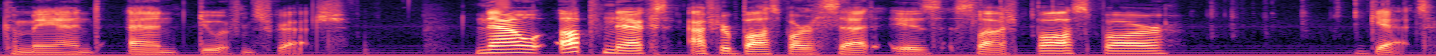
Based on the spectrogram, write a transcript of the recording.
command and do it from scratch. Now up next after boss bar set is slash boss bar get.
